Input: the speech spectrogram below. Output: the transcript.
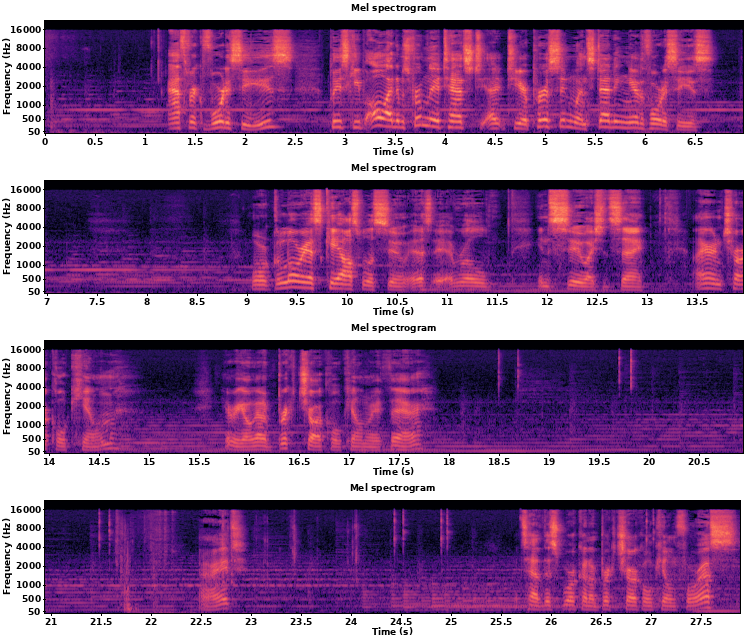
aetheric vortices. Please keep all items firmly attached to, uh, to your person when standing near the vortices. Or glorious chaos will, assume, uh, will ensue, I should say. Iron charcoal kiln. Here we go, got a brick charcoal kiln right there. Alright. Let's have this work on a brick charcoal kiln for us.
